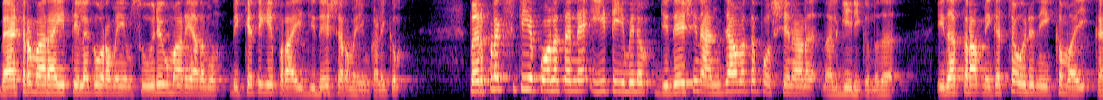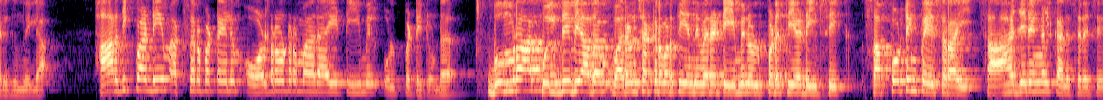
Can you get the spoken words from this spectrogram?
ബാറ്റർമാരായി തിലക് വർമ്മയും സൂര്യകുമാർ യാദവും വിക്കറ്റ് കീപ്പറായി ജിതേഷ് ശർമ്മയും കളിക്കും. പെർപ്ലക്സിറ്റിയെ പോലെ തന്നെ ഈ ടീമിലും ജിതേഷിന് അഞ്ചാമത്തെ പൊസിഷനാണ് നൽകിയിരിക്കുന്നത്. ഇതത്ര മികച്ച ഒരു നീക്കമായി കരുതുന്നില്ല. ഹാർദിക് പാണ്ഡ്യയും അക്സർ പട്ടേലും ഓൾറൗണ്ടർമാരായി ടീമിൽ ഉൾപ്പെട്ടിട്ടുണ്ട്. ബുംറ കുൽദീപ് യാദവ് വരുൺ ചക്രവർത്തി എന്നിവരെ ടീമിൽ ഉൾപ്പെടുത്തിയ ഡീപ് സിക് സപ്പോർട്ടിംഗ് പേസറായി സാഹചര്യങ്ങൾക്കനുസരിച്ച്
